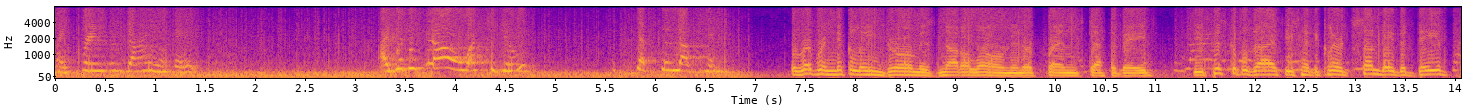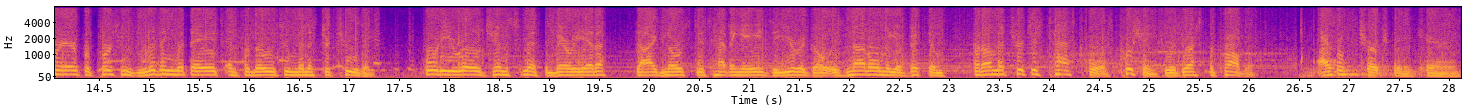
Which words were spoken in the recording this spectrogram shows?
My friend was dying of AIDS. I didn't know what to do except to love him. The Reverend Nicolene Durham is not alone in her friend's death of AIDS. The Episcopal Diocese had declared Sunday the day of prayer for persons living with AIDS and for those who minister to them. 40-year-old Jim Smith in Marietta, diagnosed as having AIDS a year ago, is not only a victim, but on the church's task force pushing to address the problem. I think the church really cares.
